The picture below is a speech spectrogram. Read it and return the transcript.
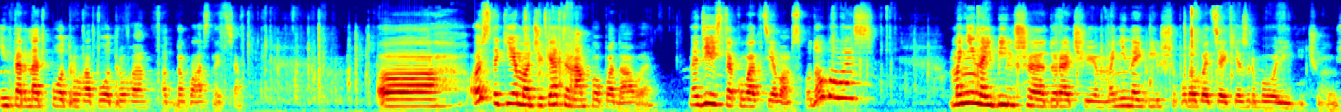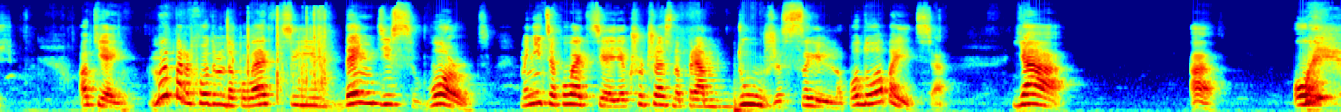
Інтернет-подруга, подруга, однокласниця. Е, ось такі емоджикети нам попадали. Надіюсь, ця колекція вам сподобалась. Мені найбільше, до речі, мені найбільше подобається, як я зробила Лілі чомусь. Окей, ми переходимо до колекції Dandy's World. Мені ця колекція, якщо чесно, прям дуже сильно подобається. Я. А. Ой.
